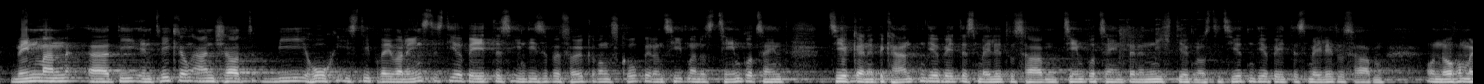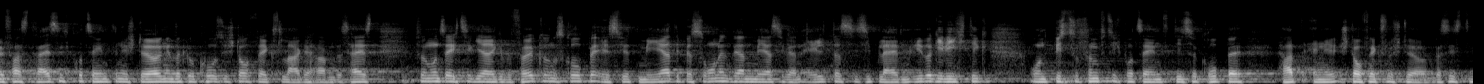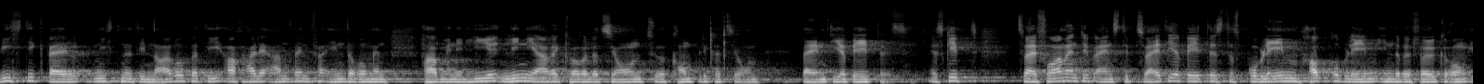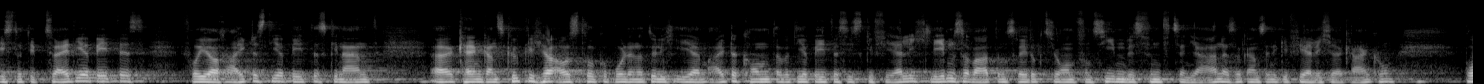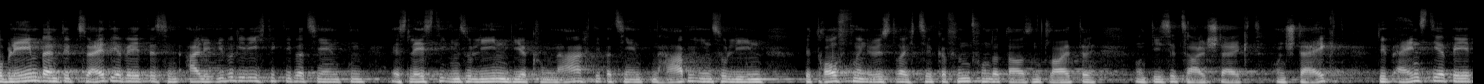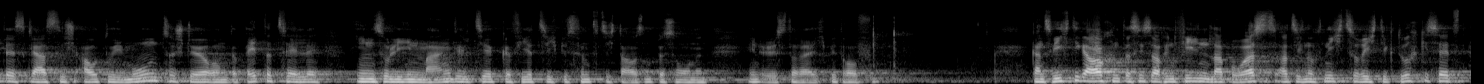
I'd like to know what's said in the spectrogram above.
Wenn man äh, die Entwicklung anschaut, wie hoch ist die Prävalenz des Diabetes in dieser Bevölkerungsgruppe, dann sieht man, dass 10 Prozent circa einen bekannten Diabetes mellitus haben, 10 Prozent einen nicht diagnostizierten Diabetes mellitus haben und noch einmal fast 30 Prozent eine Störung in der Glukosestoffwechsellage haben. Das heißt, 65-jährige Bevölkerungsgruppe, es wird mehr, die Personen werden mehr, sie werden älter, sie, sie bleiben übergewichtig und bis zu 50 Prozent dieser Gruppe hat eine Stoffwechselstörung. Das ist wichtig, weil nicht nur die Neuropathie, auch alle anderen Veränderungen haben eine lineare Korrelation zur Komplikation beim Diabetes. Es gibt zwei Formen, Typ 1, Typ 2 Diabetes. Das Problem, Hauptproblem in der Bevölkerung ist der Typ 2 Diabetes, früher auch Altersdiabetes genannt. Äh, kein ganz glücklicher Ausdruck, obwohl er natürlich eher im Alter kommt, aber Diabetes ist gefährlich. Lebenserwartungsreduktion von 7 bis 15 Jahren, also ganz eine gefährliche Erkrankung. Problem beim Typ-2-Diabetes sind alle übergewichtig, die Patienten. Es lässt die Insulinwirkung nach. Die Patienten haben Insulin. Betroffen in Österreich ca. 500.000 Leute und diese Zahl steigt und steigt. Typ-1-Diabetes, klassisch Autoimmun, Zerstörung der Beta-Zelle, Insulinmangel, ca. 40.000 bis 50.000 Personen in Österreich betroffen. Ganz wichtig auch, und das ist auch in vielen Labors, hat sich noch nicht so richtig durchgesetzt,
